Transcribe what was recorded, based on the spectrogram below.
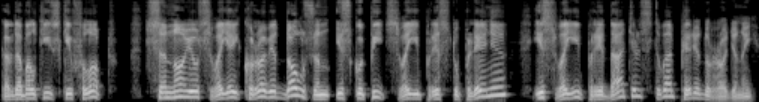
когда Балтийский флот ценою своей крови должен искупить свои преступления и свои предательства перед Родиной.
